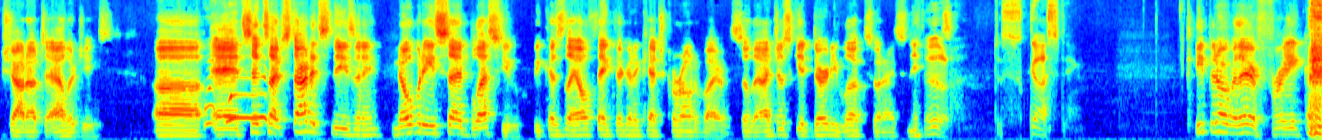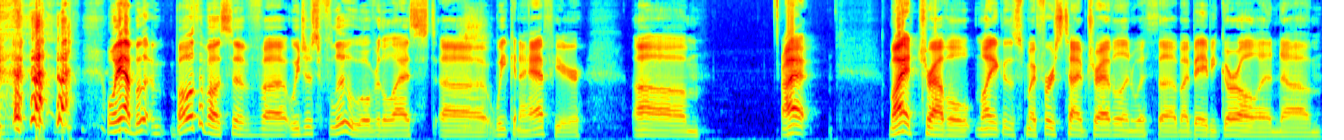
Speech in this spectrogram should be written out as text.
shout out to allergies. Uh, and since I've started sneezing, nobody said bless you because they all think they're going to catch coronavirus. So that I just get dirty looks when I sneeze. Ugh, disgusting. Keep it over there, freak. well, yeah, both of us have. Uh, we just flew over the last uh, week and a half here. Um, I my travel, Mike. This is my first time traveling with uh, my baby girl, and um,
